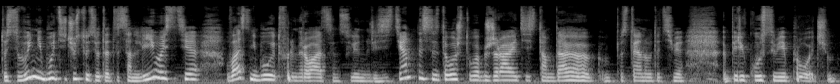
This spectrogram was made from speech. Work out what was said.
То есть вы не будете чувствовать вот этой сонливости, у вас не будет формироваться инсулинорезистентность из-за того, что вы обжираетесь там, да, постоянно вот этими перекусами и прочим.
